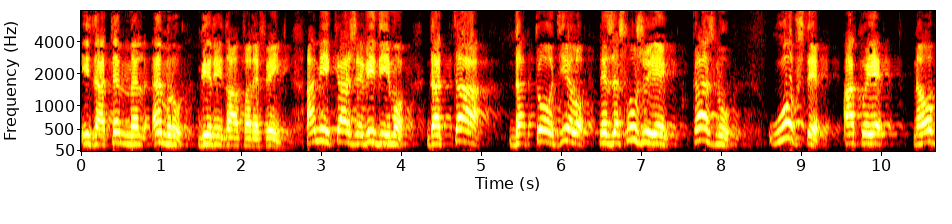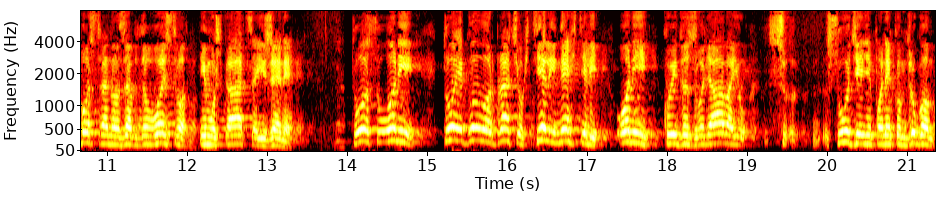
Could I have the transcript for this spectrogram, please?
iza temmel emru birida tarefejn. A mi kaže vidimo da ta da to dijelo ne zaslužuje kaznu uopšte ako je na obostrano zadovoljstvo i muškarca i žene. To su oni, to je govor, braćo, htjeli, ne htjeli, oni koji dozvoljavaju suđenje po nekom drugom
